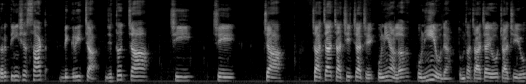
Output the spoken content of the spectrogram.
तर तीनशे साठ डिग्रीच्या जिथं चा ची चे चा चाचा चाची चाचे कोणी आलं? कोणीही येऊ द्या. तुमचा चाचा येऊ चाची येऊ.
